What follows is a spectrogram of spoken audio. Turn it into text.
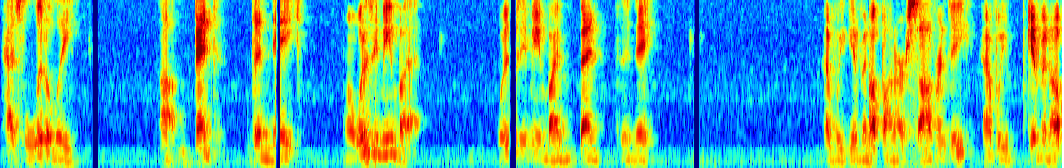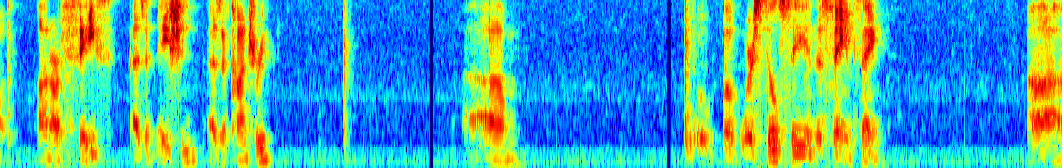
has literally bent the knee. Well, what does he mean by that? What does he mean by bent the knee? Have we given up on our sovereignty? Have we given up on our faith as a nation, as a country? Um, but we're still seeing the same thing uh,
